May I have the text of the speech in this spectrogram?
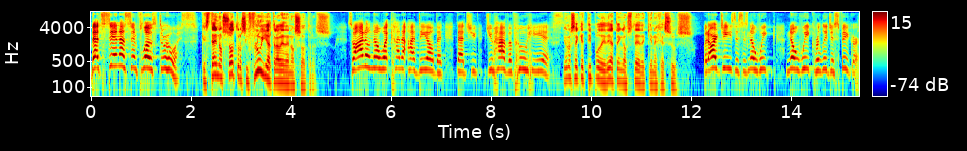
That's in us and flows through us. Que está en nosotros y fluye a través de nosotros. So I don't know what kind of ideal that, that you, you have of who He is. Yo no sé qué tipo de idea tenga usted de quién es Jesús. But our Jesus is no weak, no weak religious figure.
